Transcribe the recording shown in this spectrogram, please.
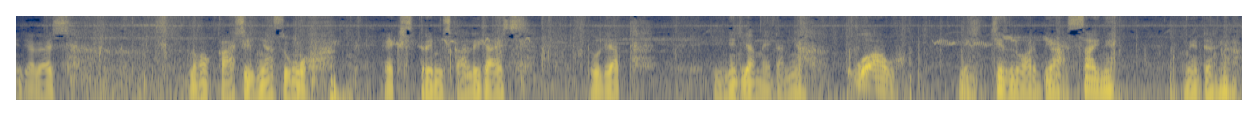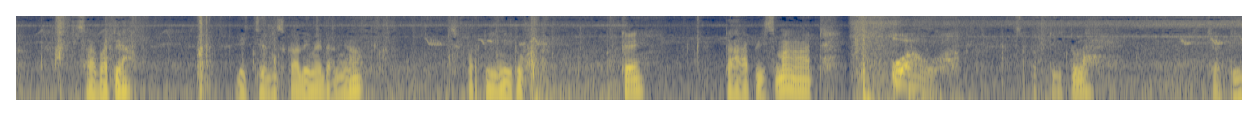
Ini dia guys. Lokasinya sungguh ekstrim sekali guys. Tuh lihat. Ini dia medannya. Wow. Licin luar biasa ini medannya sahabat ya licin sekali medannya seperti ini tuh oke tapi semangat wow seperti itulah jadi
